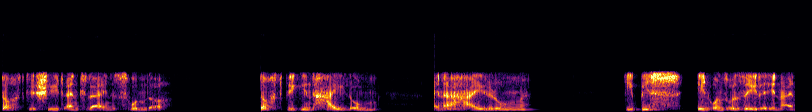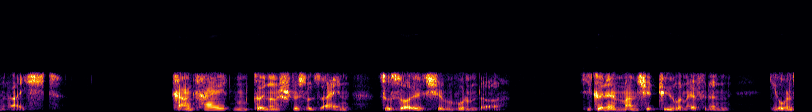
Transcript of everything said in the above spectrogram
dort geschieht ein kleines Wunder. Dort beginnt Heilung, eine Heilung, die bis in unsere Seele hineinreicht. Krankheiten können Schlüssel sein zu solchem Wunder. Sie können manche Türen öffnen, die uns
